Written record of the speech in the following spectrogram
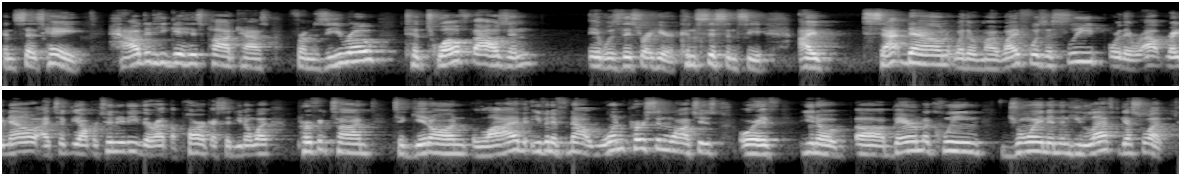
and says, hey, how did he get his podcast from zero to 12,000 it was this right here consistency. I sat down, whether my wife was asleep or they were out right now. I took the opportunity. They're at the park. I said, you know what? Perfect time to get on live, even if not one person watches or if, you know, uh, Baron McQueen joined and then he left. Guess what?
